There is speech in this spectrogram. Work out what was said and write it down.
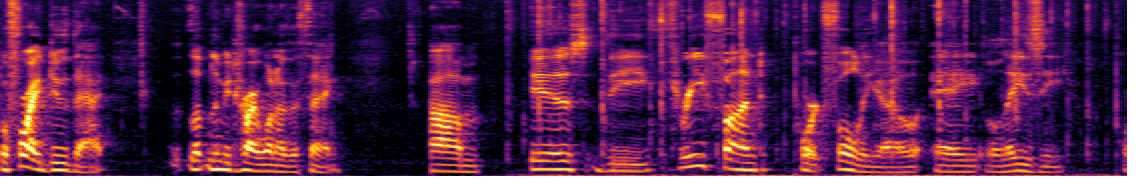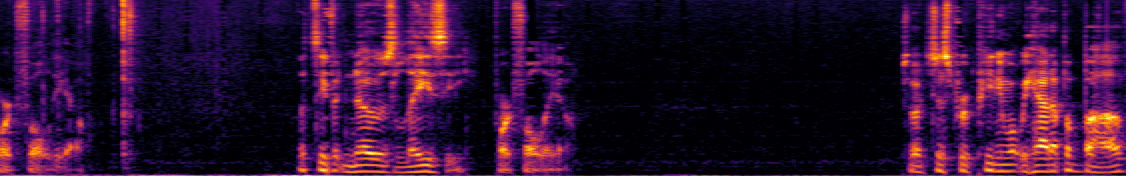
before I do that, let, let me try one other thing. Um, is the three fund portfolio a lazy portfolio? Let's see if it knows lazy portfolio. So it's just repeating what we had up above.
